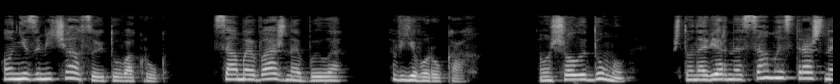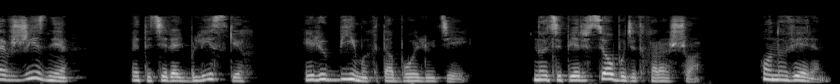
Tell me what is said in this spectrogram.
Он не замечал суету вокруг. Самое важное было в его руках. Он шел и думал, что, наверное, самое страшное в жизни — это терять близких и любимых тобой людей. Но теперь все будет хорошо. Он уверен.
